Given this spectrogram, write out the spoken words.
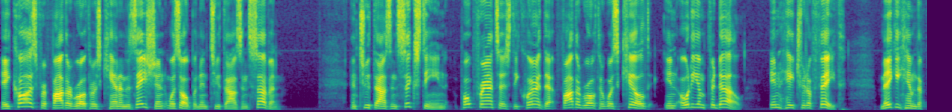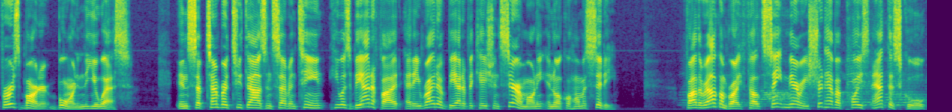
A cause for Father Rother's canonization was opened in 2007. In 2016, Pope Francis declared that Father Rother was killed in odium fidei, in hatred of faith, making him the first martyr born in the U.S. In September 2017, he was beatified at a rite of beatification ceremony in Oklahoma City. Father Alcombright felt St. Mary should have a place at the school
